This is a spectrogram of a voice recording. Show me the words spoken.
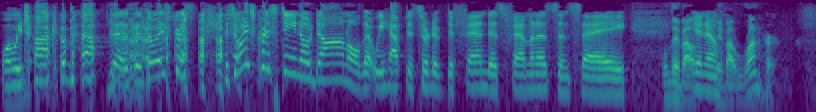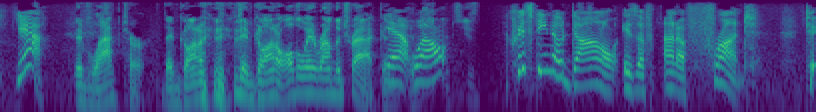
when we talk about this. It's always Chris, it's always Christine O'Donnell that we have to sort of defend as feminists and say, Well, they've out, You know. they've outrun her. yeah, They've lapped her. They've gone. they've gone all the way around the track. And- Yeah, well- she's, Christine O'Donnell is a, an affront to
